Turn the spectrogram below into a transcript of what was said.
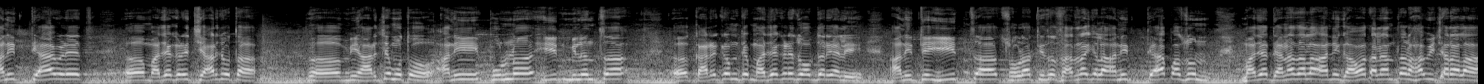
आणि त्यावेळेस माझ्याकडे चार्ज होता. मी आर होतो आणि पूर्ण ईद मिलनचा कार्यक्रम ते माझ्याकडे जबाबदारी आली. आणि ते ईदचा सोहळा तिथं साजरा केला आणि त्यापासून माझ्या ध्यानात आला आणि गावात आल्यानंतर हा विचार आला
